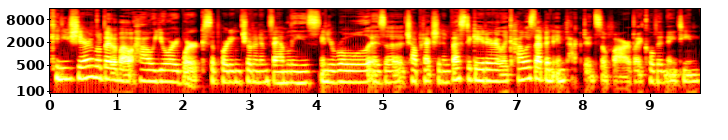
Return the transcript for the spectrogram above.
Can you share a little bit about how your work supporting children and families and your role as a child protection investigator, like how has that been impacted so far by COVID 19?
